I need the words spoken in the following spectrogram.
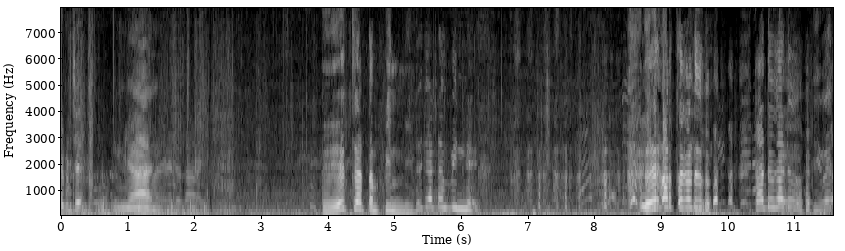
പിടിച്ചേ ഞാൻ. ഏ? ചേട്ടൻ പിന്നെ. ചേട്ടൻ പിന്നെ. അടുത്ത കടു കടു കണ്ടു. ഇവർ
